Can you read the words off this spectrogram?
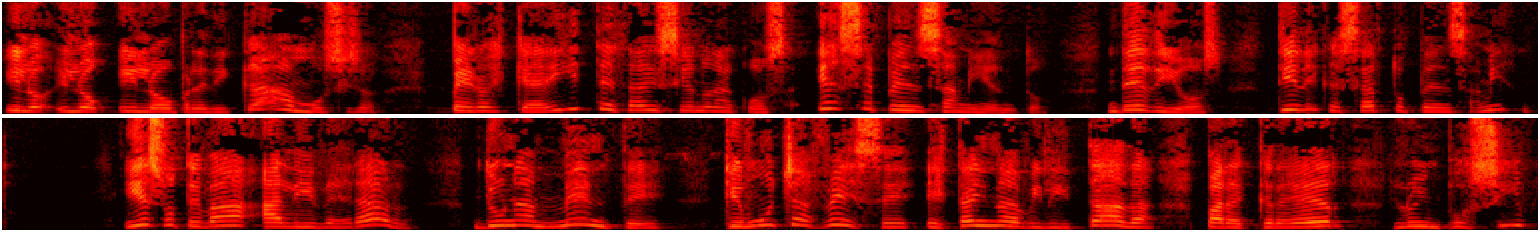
y lo, y lo, y lo predicamos. pero es que ahí te está diciendo una cosa, ese pensamiento de Dios tiene que ser tu pensamiento. Y eso te va a liberar de una mente que muchas veces está inhabilitada para creer lo imposible.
